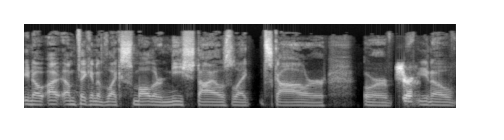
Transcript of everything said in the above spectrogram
you know, I, I'm thinking of like smaller niche styles like ska or or Sure. you know,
